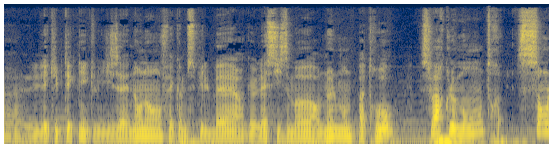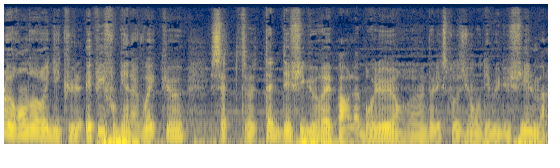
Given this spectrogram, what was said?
Euh, l'équipe technique lui disait non non, fais comme Spielberg, laisse Ismore, ne le montre pas trop. Swark le montre sans le rendre ridicule. Et puis il faut bien avouer que cette tête défigurée par la brûlure de l'explosion au début du film,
